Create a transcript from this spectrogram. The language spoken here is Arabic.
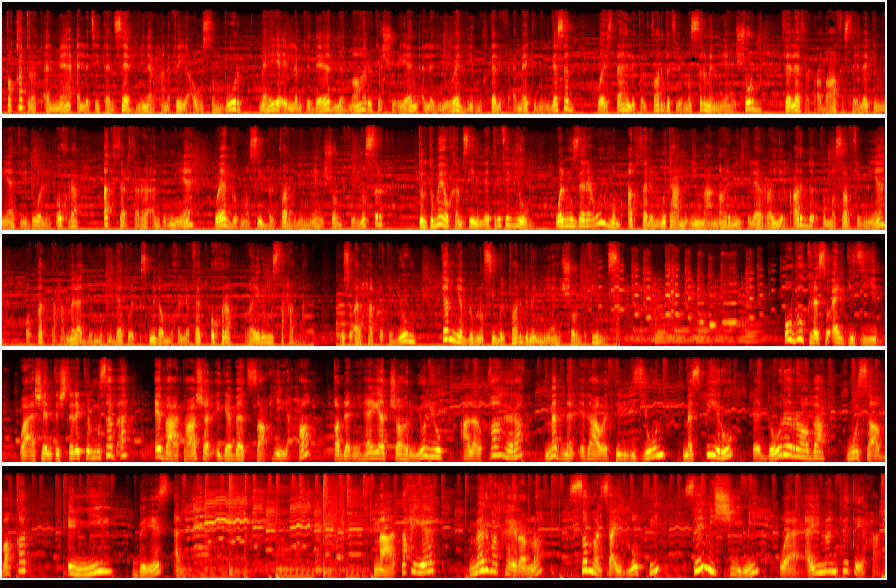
فقطرة الماء التي تنساب من الحنفية أو الصنبور ما هي إلا امتداد للنهر كالشريان الذي يغذي مختلف أماكن الجسد ويستهلك الفرد في مصر من مياه الشرب ثلاثة أضعاف استهلاك المياه في دول أخرى أكثر ثراء بالمياه ويبلغ نصيب الفرد من مياه الشرب في مصر 350 لتر في اليوم. والمزارعون هم أكثر المتعاملين مع النهر من خلال ري الأرض ثم صرف المياه وقد تحملت بالمبيدات والأسمدة ومخلفات أخرى غير مستحبة وسؤال حلقة اليوم كم يبلغ نصيب الفرد من مياه الشرب في مصر؟ وبكرة سؤال جديد. وعشان تشترك في المسابقة ابعت عشر إجابات صحيحة قبل نهاية شهر يوليو على القاهرة مبنى الإذاعة والتلفزيون ماسبيرو الدور الرابع مسابقة النيل بيسأل. مع تحيات ميرفت خير الله سمر سعيد لطفي سامي الشيمي وأيمن فتاحة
